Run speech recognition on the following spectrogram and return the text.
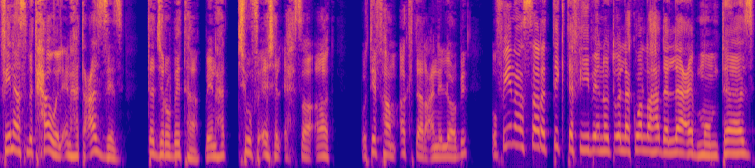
في ناس بتحاول إنها تعزز تجربتها بإنها تشوف إيش الإحصاءات وتفهم أكثر عن اللعبة. وفي ناس صارت تكتفي بإنه تقول لك والله هذا اللاعب ممتاز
